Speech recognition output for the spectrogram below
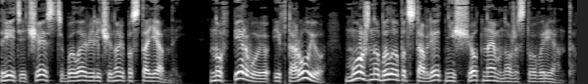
Третья часть была величиной постоянной, но в первую и вторую можно было подставлять несчетное множество вариантов.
